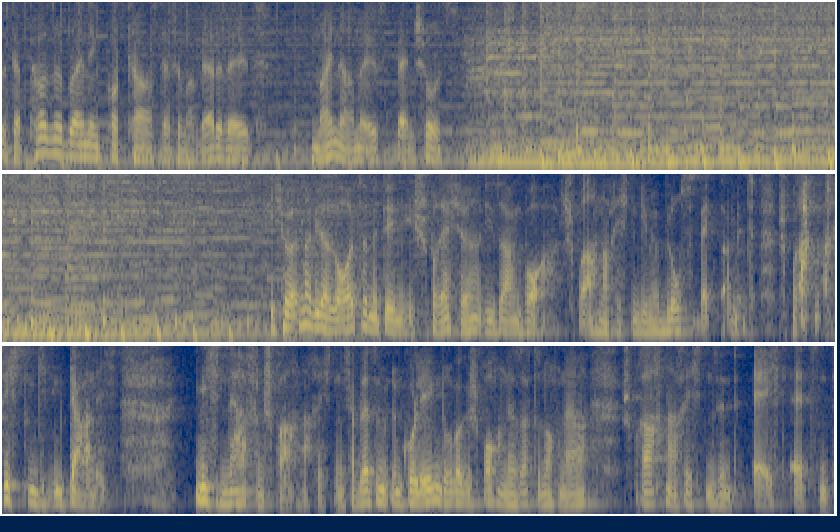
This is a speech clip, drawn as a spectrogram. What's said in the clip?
ist der Personal Branding Podcast der Firma Werdewelt. Mein Name ist Ben Schulz. Ich höre immer wieder Leute, mit denen ich spreche, die sagen, boah, Sprachnachrichten gehen mir bloß weg damit. Sprachnachrichten gehen gar nicht. Mich nerven Sprachnachrichten. Ich habe letztens mit einem Kollegen darüber gesprochen, der sagte noch, naja, Sprachnachrichten sind echt ätzend.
